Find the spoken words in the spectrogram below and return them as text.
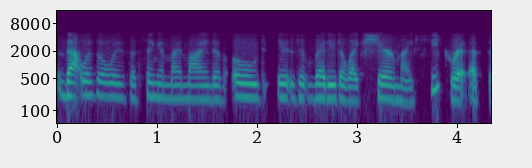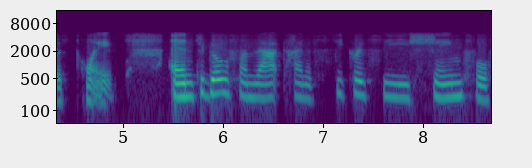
That was always the thing in my mind of, oh, is it ready to like share my secret at this point? And to go from that kind of secrecy, shameful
